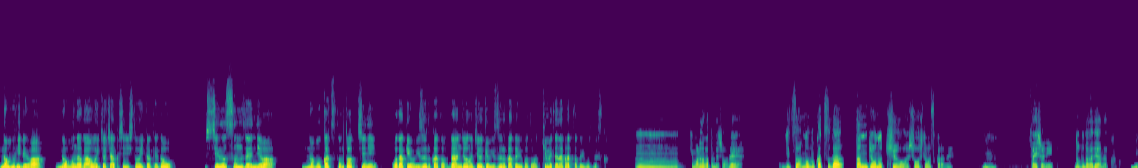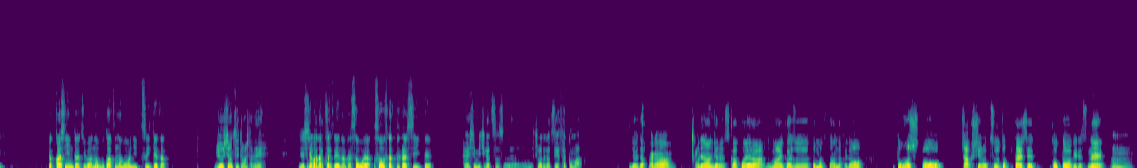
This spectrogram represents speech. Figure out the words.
信秀は信長を一応着手にしておいたけど死ぬ寸前には信勝とどっちに織田家を譲るかと壇上の中家を譲るかということは決めてなかったということですか？うーん、決まらなかったんでしょうね。実は信勝が誕生の中を称してますからね、うん最初に。信長ではなく。家臣たちは信勝の方についてた重心をついてましたね。いや柴柴田勝家田勝家なんかそうや そうだったらしいって林道勝、柴田勝家、佐久間。いや、だから、あれなんじゃないですか、これは前からずっと思ってたんだけど、投手と着手のツートップ体制取ったわけですね。うん。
